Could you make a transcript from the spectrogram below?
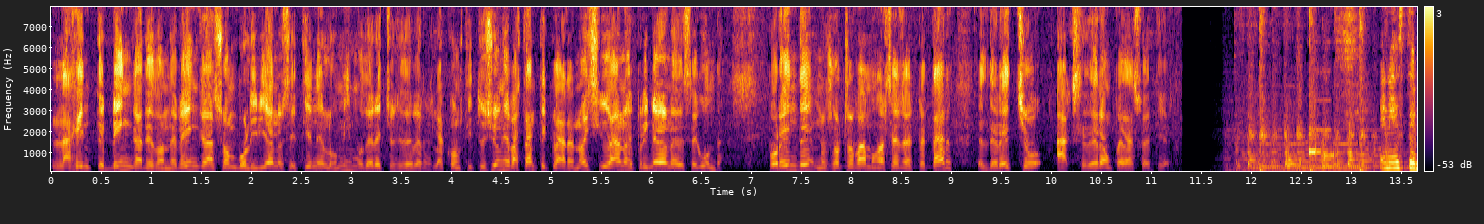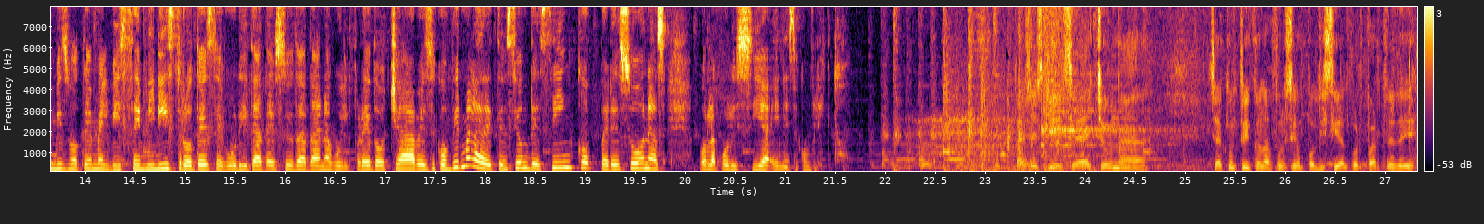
la gente venga de donde venga, son bolivianos y tienen los mismos derechos y deberes. La Constitución es bastante clara, no hay ciudadanos de primera ni de segunda. Por ende, nosotros vamos a hacer respetar el derecho a acceder a un pedazo de tierra. En este mismo tema, el viceministro de Seguridad Ciudadana, Wilfredo Chávez, confirma la detención de cinco personas por la policía en este conflicto. Lo que se ha se ha cumplido con la función policial por parte de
